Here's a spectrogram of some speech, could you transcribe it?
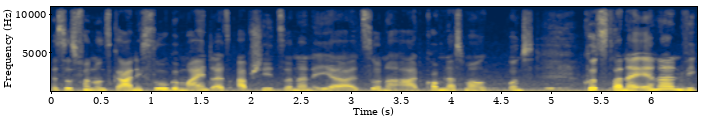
es ist von uns gar nicht so gemeint als Abschied, sondern eher als so eine Art, komm, lass mal uns kurz dran erinnern, wie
